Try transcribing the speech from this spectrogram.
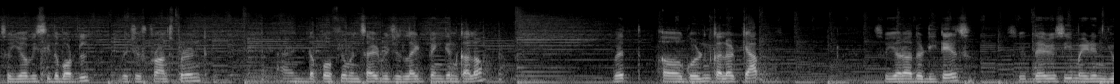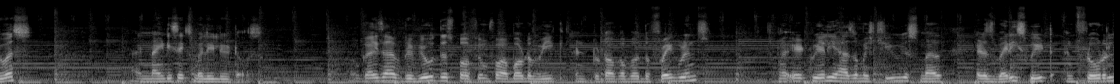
So here we see the bottle which is transparent and the perfume inside which is light pink in color with a golden colored cap. So here are the details. So there you see made in US and 96 milliliters. Guys I've reviewed this perfume for about a week and to talk about the fragrance it really has a mischievous smell. It is very sweet and floral.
